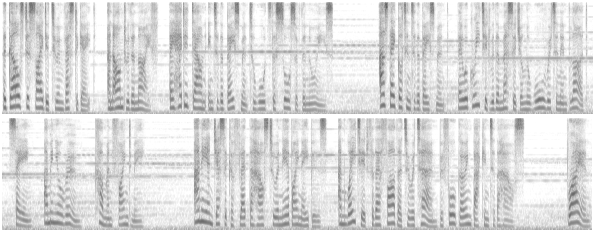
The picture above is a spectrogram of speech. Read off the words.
The girls decided to investigate, and armed with a knife, they headed down into the basement towards the source of the noise. As they got into the basement, they were greeted with a message on the wall written in blood, saying, I'm in your room, come and find me. Annie and Jessica fled the house to a nearby neighbor's and waited for their father to return before going back into the house. Brian,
